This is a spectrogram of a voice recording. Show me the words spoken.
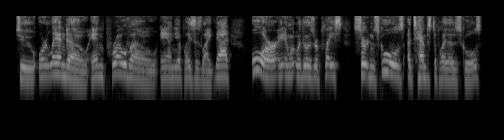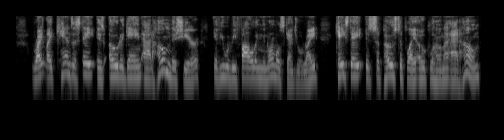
to Orlando and Provo and you know places like that, or and would those replace certain schools' attempts to play those schools? Right, like Kansas State is owed a game at home this year. If you would be following the normal schedule, right? K State is supposed to play Oklahoma at home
